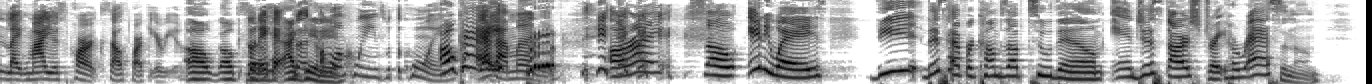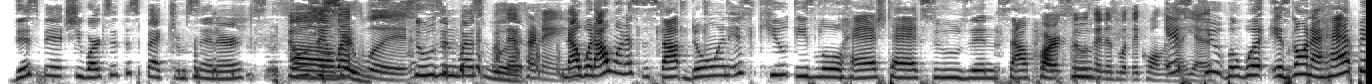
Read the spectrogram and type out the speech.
in like Myers Park, South Park area. oh, okay. so they had I get come it. on, Queens with the coin. Okay. y'all got money. All right. So, anyways, the this heifer comes up to them and just starts straight harassing them. This bitch, she works at the Spectrum Center. Susan Uh, Westwood. Susan Westwood. That's her name. Now, what I want us to stop doing is cute. These little hashtag Susan South Park, Park Susan. Susan is what they call it. It's yes. cute, but what is going to happen?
